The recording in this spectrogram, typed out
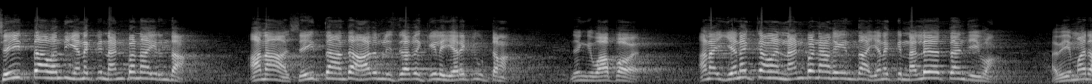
ஷெய்தா வந்து எனக்கு நண்பனாக இருந்தான். ஆனால் ஷெய்தான் வந்து ஆதம் அலி இஸ்லாத்தை கீழே இறக்கி விட்டான். எங்கள் வாப்பாவை ஆனால் எனக்கு அவன் நண்பனாக இருந்தான். எனக்கு நல்லதைத்தான் செய்வான். அதே மாதிரி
